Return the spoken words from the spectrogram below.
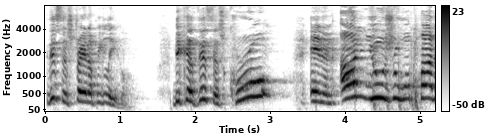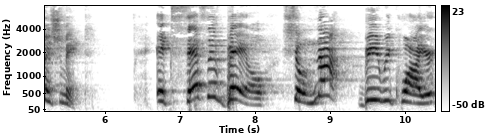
this is straight up illegal. Because this is cruel and an unusual punishment. Excessive bail shall not be required,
